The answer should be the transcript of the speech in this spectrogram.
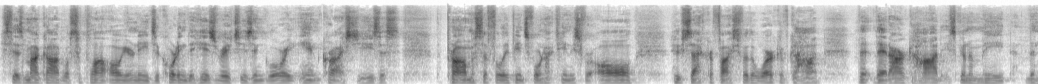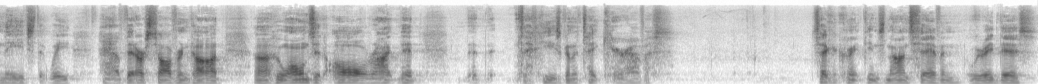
says, my God will supply all your needs according to his riches and glory in Christ Jesus. Promise of Philippians 4.19 is for all who sacrifice for the work of God, that, that our God is going to meet the needs that we have, that our sovereign God uh, who owns it all, right, that, that, that he's going to take care of us. 2 Corinthians 9 7, we read this.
